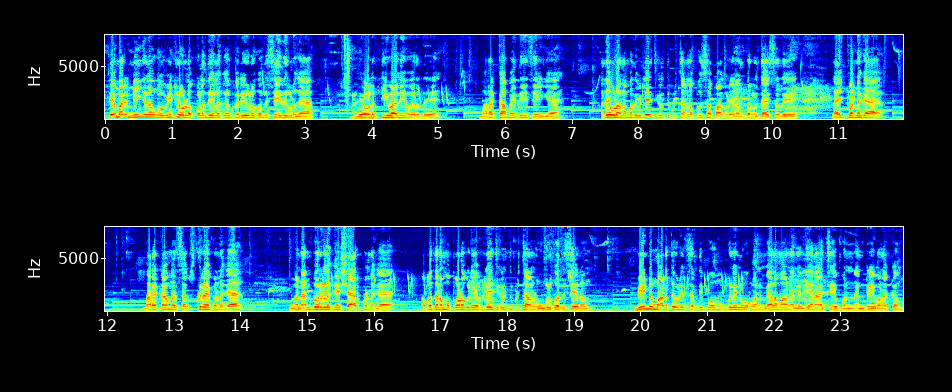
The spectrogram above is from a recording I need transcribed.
இதே மாதிரி நீங்களும் உங்கள் வீட்டில் உள்ள குழந்தைகளுக்கும் பெரியவர்களுக்கும் வந்து செய்து கொடுங்க. அதே போல் தீபாவளியும் வருது. மறக்காமல் இதையும் செய்யுங்க. அதே போல் நமது வில்லேஜ் கழுத்து பிடிச்சானில் புதுசாக பார்க்கக்கூடிய நண்பர்கள் தயசது லைக் பண்ணுங்கள் மறக்காமல் சப்ஸ்கிரைப் பண்ணுங்கள் உங்கள் நண்பர்களுக்கு ஷேர் பண்ணுங்கள் அப்போ தான் நம்ம போடக்கூடிய வில்லேஜ் கழுத்து பிடிச்சாலும் உங்களுக்கு வந்து சேரும். மீண்டும் அடுத்த வீடியோ சந்திப்போம். உங்களின் ஒருவன் மேலமான நெல்லியான ஆட்சியப்பன் நன்றி வணக்கம்.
